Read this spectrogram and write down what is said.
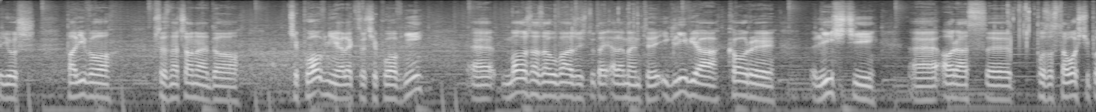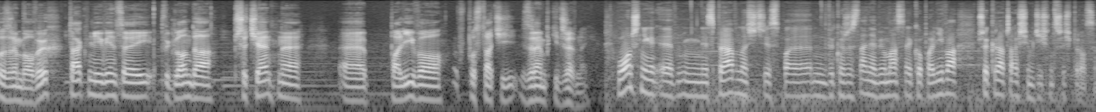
już paliwo przeznaczone do ciepłowni, elektrociepłowni. E, Można zauważyć tutaj elementy igliwia, kory, liści e, oraz e, pozostałości pozrębowych. Tak mniej więcej wygląda przeciętne paliwo w postaci zrębki drzewnej. Łącznie sprawność wykorzystania biomasy jako paliwa przekracza 86%.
